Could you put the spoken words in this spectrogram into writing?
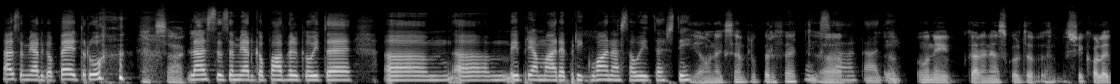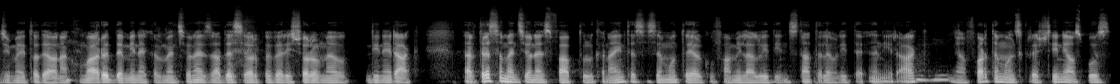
lasă să meargă Petru, exact. lasă să meargă Pavel, că uite, uh, uh, e prea mare prigoana sau uite, știi? E un exemplu perfect. Exact, uh, Adi. Uh, unii care ne ascultă și colegii mei totdeauna cumva râd de mine că îl menționez adeseori pe verișorul meu din Irak. Dar trebuie să menționez faptul că înainte să se mute el cu familia lui din Statele Unite în Irak, mm-hmm. foarte mulți creștini au spus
